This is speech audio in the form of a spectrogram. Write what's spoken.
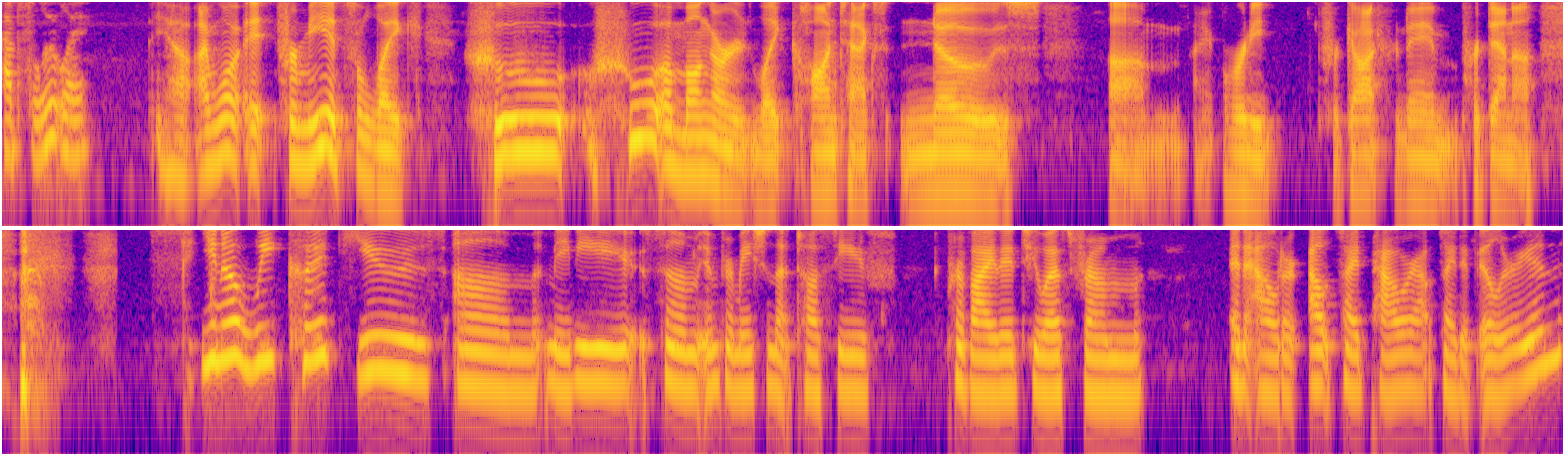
Absolutely. Yeah, I want it for me it's like who who among our like contacts knows um I already forgot her name, Perdena. You know, we could use um, maybe some information that Tosif provided to us from an outer outside power outside of Illyrian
